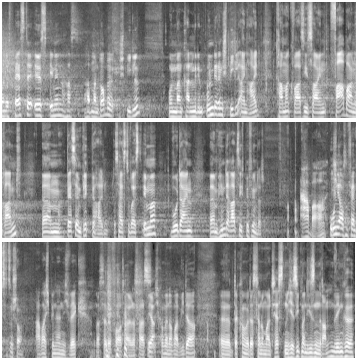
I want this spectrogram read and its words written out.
Und das Beste ist, innen hast, hat man Doppelspiegel. Und man kann mit dem unteren Spiegeleinheit kann man quasi seinen Fahrbahnrand ähm, besser im Blick behalten. Das heißt, du weißt immer, wo dein ähm, Hinterrad sich befindet, Aber ich, ohne aus dem Fenster zu schauen. aber ich bin ja nicht weg. Das ist ja der Vorteil. Das heißt, Ja. ich komme ja nochmal wieder. Äh, da können wir das ja nochmal testen. Hier sieht man diesen Rampenwinkel,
